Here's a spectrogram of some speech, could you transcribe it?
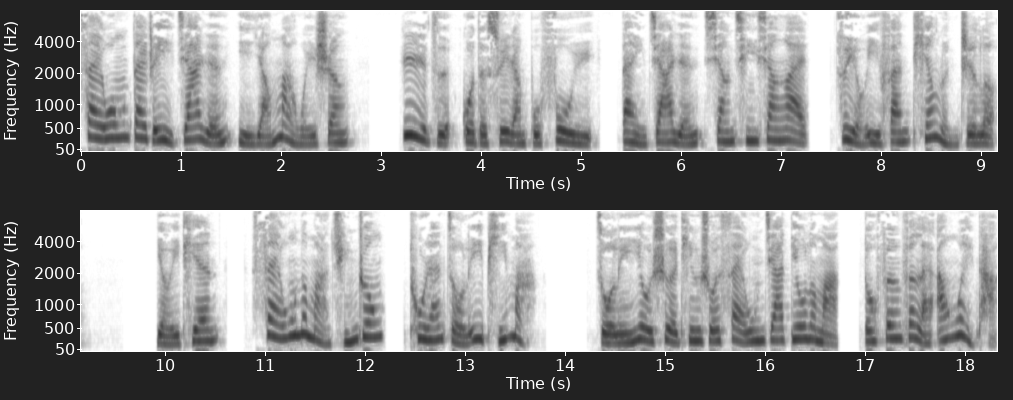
塞翁带着一家人以养马为生，日子过得虽然不富裕，但一家人相亲相爱，自有一番天伦之乐。有一天，塞翁的马群中突然走了一匹马，左邻右舍听说塞翁家丢了马，都纷纷来安慰他。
